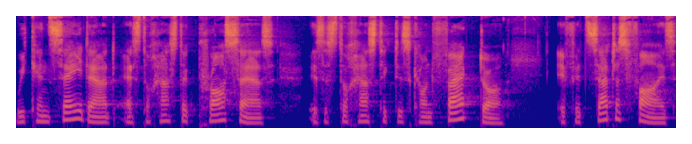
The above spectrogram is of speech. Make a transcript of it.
We can say that a stochastic process is a stochastic discount factor if it satisfies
